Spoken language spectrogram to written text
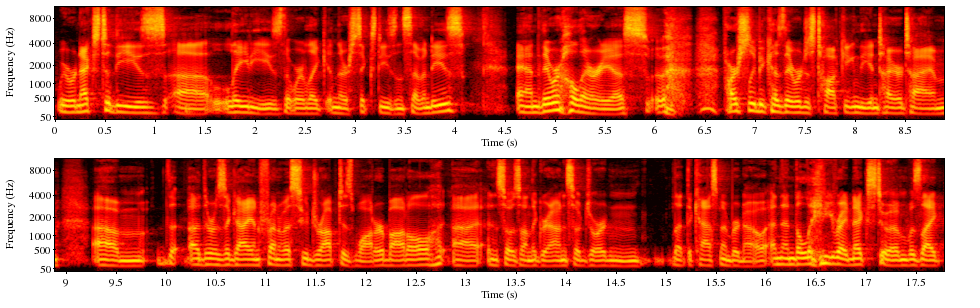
We were next to these uh, ladies that were like in their 60s and 70s, and they were hilarious, partially because they were just talking the entire time. Um, the, uh, there was a guy in front of us who dropped his water bottle, uh, and so it was on the ground. And so Jordan let the cast member know, and then the lady right next to him was like,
